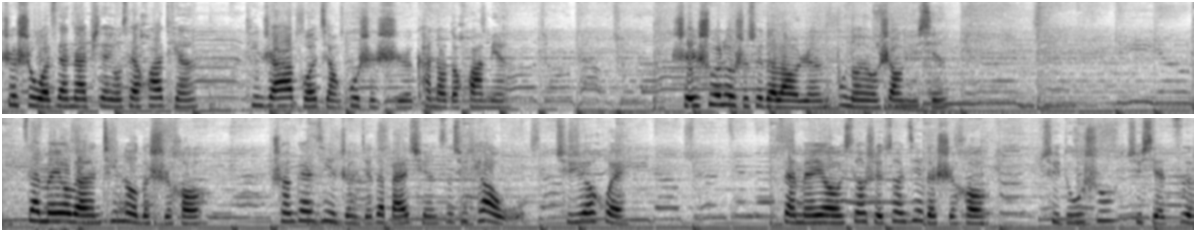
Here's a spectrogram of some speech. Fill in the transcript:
这是我在那片油菜花田，听着阿婆讲故事时看到的画面。谁说六十岁的老人不能有少女心？在没有玩 Tino 的时候。穿干净整洁的白裙子去跳舞，去约会，在没有香水钻戒的时候，去读书，去写字，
